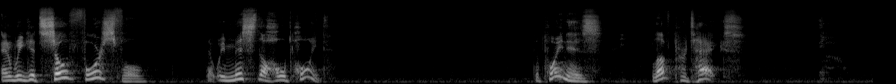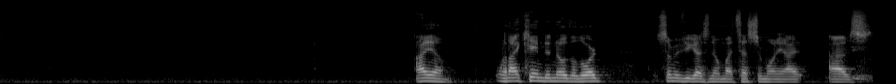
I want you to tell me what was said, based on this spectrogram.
And we get so forceful that we miss the whole point. The point is, love protects. I am. Um, when I came to know the Lord, some of you guys know my testimony. I, I was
